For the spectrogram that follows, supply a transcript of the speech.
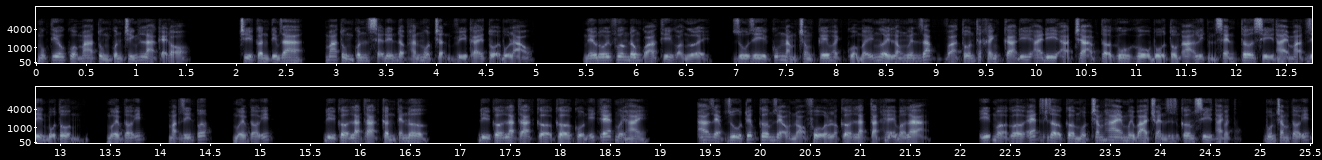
mục tiêu của ma tùng quân chính là kẻ đó. Chỉ cần tìm ra, ma tùng quân sẽ đến đập hắn một trận vì cái tội bồ láo. Nếu đối phương đông quá thì gọi người, dù gì cũng nằm trong kế hoạch của mấy người long nguyên giáp và tôn thất khánh cả đi id ạt chạm tờ google bộ tổn a lịch center xì thai mặt dìn bộ tổn, mười tờ ít, mặt dìn tớp, mười tờ ít. Đi cờ lạt tạt cần tenner đi cờ lạt tạt cờ cờ cồn ít s mười hai. A dẹp du tiếp cơm dẻo nọ phổ là cờ lạt tạt hệ bờ lạ. Imgs giờ cơ một trăm hai mươi ba trend cơm xì thai bốn trăm tờ ít.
